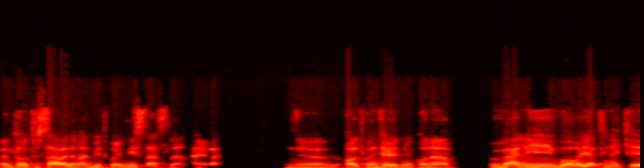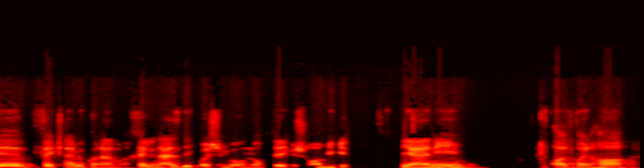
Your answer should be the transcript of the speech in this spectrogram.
من تا تو سبد من بیت کوین نیست اصلا حقیقت آلت کوین ترید می‌کنم. ولی واقعیت اینه که فکر نمی کنم خیلی نزدیک باشیم به اون نقطه‌ای که شما میگید. یعنی آلت کوین ها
